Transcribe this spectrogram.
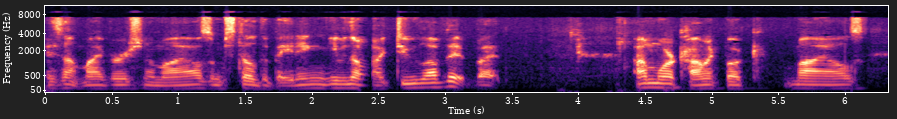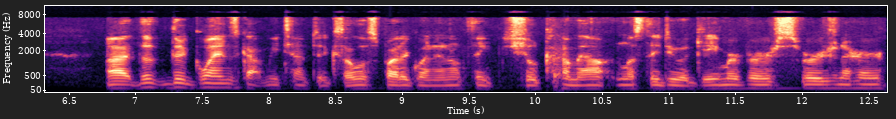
it's not my version of Miles. I'm still debating, even though I do love it. But I'm more comic book Miles. Uh, the the Gwen's got me tempted because I love Spider Gwen. I don't think she'll come out unless they do a Gamerverse version of her.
